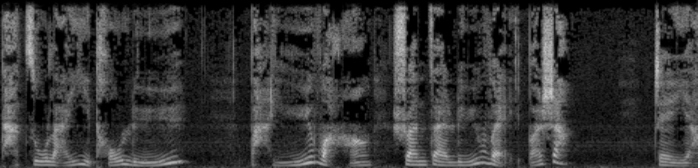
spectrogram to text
他租来一头驴，把渔网拴在驴尾巴上，这样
